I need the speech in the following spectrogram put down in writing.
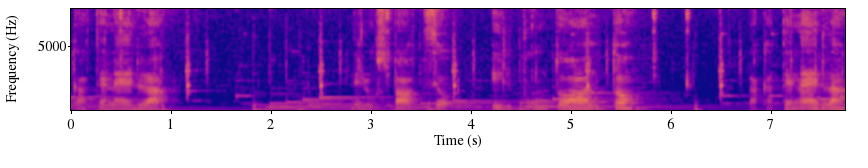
catenella spazio il punto alto, la catenella,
